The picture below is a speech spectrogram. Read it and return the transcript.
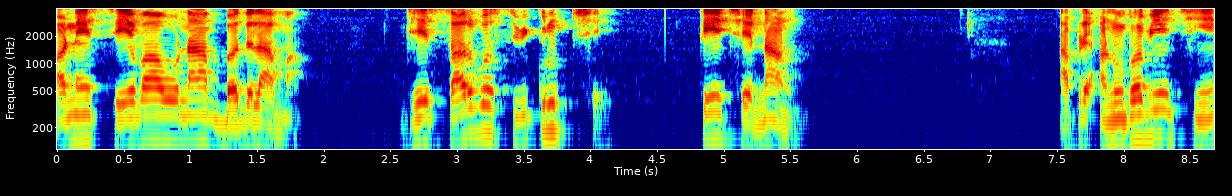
અને સેવાઓના બદલામાં જે સર્વ સ્વીકૃત છે તે છે નાણું. આપણે અનુભવીએ છીએ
